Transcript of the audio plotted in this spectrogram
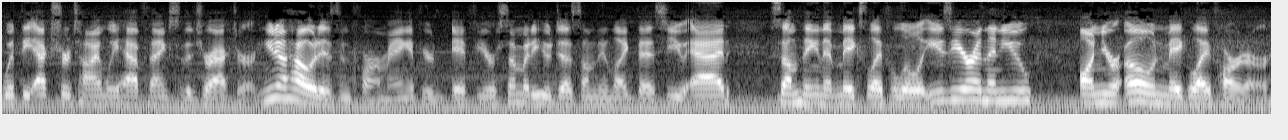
with the extra time we have thanks to the tractor. You know how it is in farming. If you're if you're somebody who does something like this, you add something that makes life a little easier and then you on your own make life harder.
